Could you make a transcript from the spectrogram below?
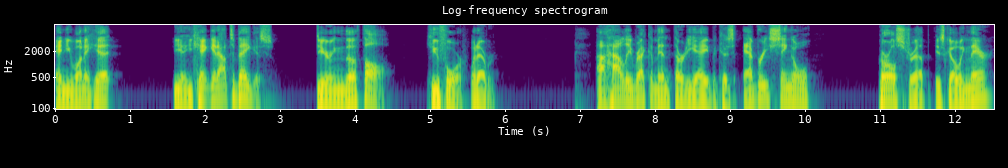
and you want to hit, you know, you can't get out to Vegas during the fall, Q4, whatever. I highly recommend 30A because every single girls trip is going there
